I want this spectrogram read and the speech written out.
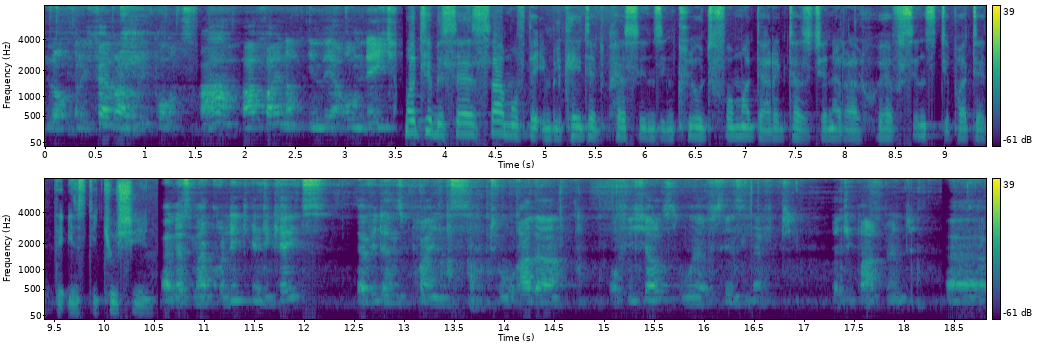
you know, referral reports are, are final in their own nature. Motibi says some of the implicated persons include former directors general who have since departed the institution. And as my colleague indicates, evidence points to other officials who have since left the department. Uh,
